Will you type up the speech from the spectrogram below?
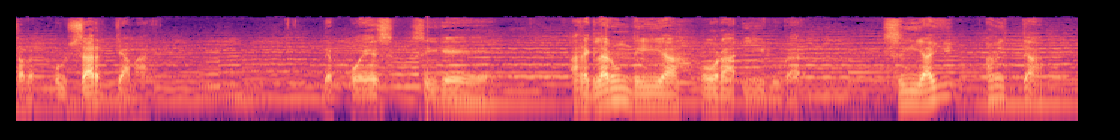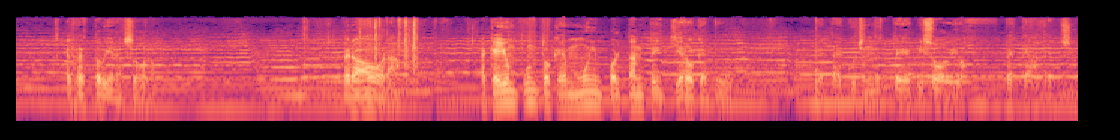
¿sabes? Pulsar llamar. Después sigue arreglar un día, hora y lugar. Si hay amistad, el resto viene solo. Pero ahora, aquí hay un punto que es muy importante y quiero que tú que está escuchando este episodio, preste atención.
